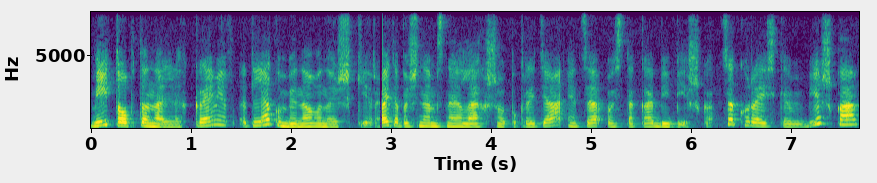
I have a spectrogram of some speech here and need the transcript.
Мій топ тональних кремів для комбінованої шкіри. Давайте почнемо з найлегшого покриття, і це ось така бібішка. Це корейська бібішка,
